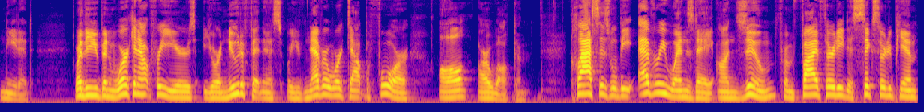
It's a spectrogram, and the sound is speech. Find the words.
needed. Whether you've been working out for years, you're new to fitness, or you've never worked out before, all are welcome. Classes will be every Wednesday on Zoom from 5:30 to 6:30 p.m.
